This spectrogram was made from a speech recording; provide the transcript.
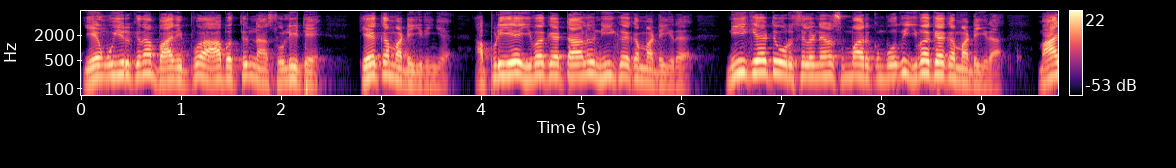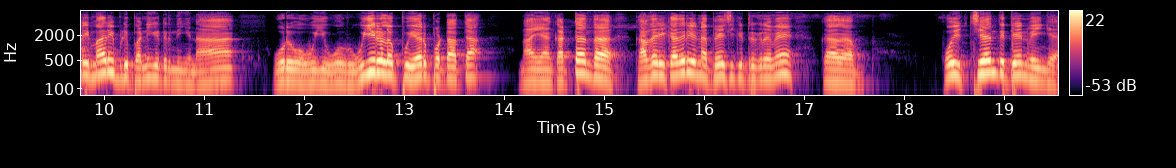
என் உயிருக்கு தான் பாதிப்பு ஆபத்துன்னு நான் சொல்லிட்டேன். கேட்க மாட்டேங்கிறீங்க. அப்படியே இவ கேட்டாலும் நீ கேட்க மாட்டேங்கிற. நீ கேட்டு ஒரு சில நேரம் சும்மா இருக்கும்போது இவ கேட்க மாட்டேங்கிறா. மாறி மாறி இப்படி பண்ணிக்கிட்டு இருந்தீங்கன்னா ஒரு உயி- ஒரு உயிரிழப்பு ஏற்பட்டால் தான் நான் என் கட்ட அந்த கதறி கதறி நான் பேசிக்கிட்டு இருக்கிறவன் க போய் சேர்ந்துட்டேன்னு வைங்க.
